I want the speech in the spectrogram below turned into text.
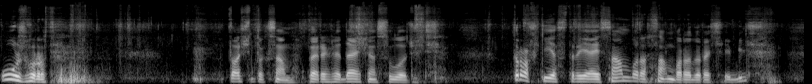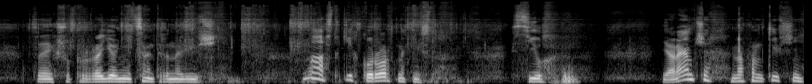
Ужгород. Точно так само. Переглядайте, насолоджуйтесь. Трошки є стрия і самбора. Самбора, до речі, більше. Це якщо про районні центри на Львівщині. У нас таких курортних міст. Сіл. Яремче на Франківщині.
